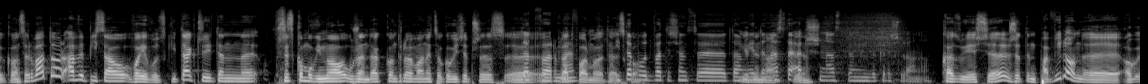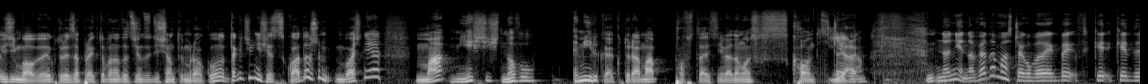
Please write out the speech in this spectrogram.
e, konserwator, a wypisał wojewódzki, tak? Czyli ten... e, Wszystko mówimy o urzędach kontrolowanych całkowicie przez e, Platformę. Platformę I to był 2011, a 11. 13 wykreślono. Okazuje się, że ten pawilon zimowy, który zaprojektowano w 2010 roku, tak dziwnie się składa, że właśnie ma mieścić nową Emilkę, która ma powstać nie wiadomo skąd i jak. No nie, no wiadomo z czego, bo jakby kiedy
